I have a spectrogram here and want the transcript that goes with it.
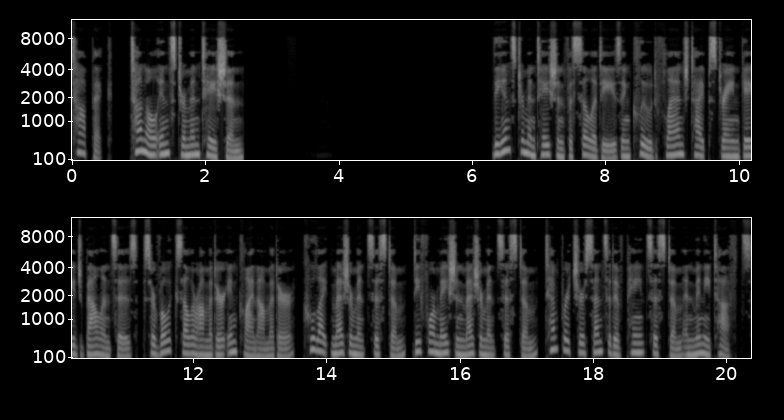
Topic. Tunnel instrumentation The instrumentation facilities include flange-type strain gauge balances, servoaccelerometer inclinometer, coolite measurement system, deformation measurement system, temperature-sensitive paint system and mini tufts.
